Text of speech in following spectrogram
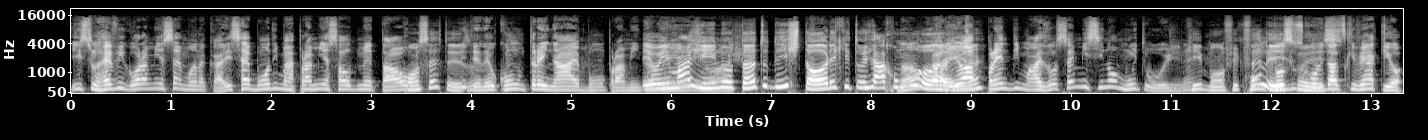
isso revigora a minha semana, cara. Isso é bom demais pra minha saúde mental. Com certeza. Entendeu? Como treinar é bom pra mim Eu também, imagino o acho. tanto de história que tu já acumulou Não, cara, aí, eu né? aprendo demais. Você me ensinou muito hoje, né? Que bom, fico Com feliz todos os convidados isso. que vêm aqui, ó.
